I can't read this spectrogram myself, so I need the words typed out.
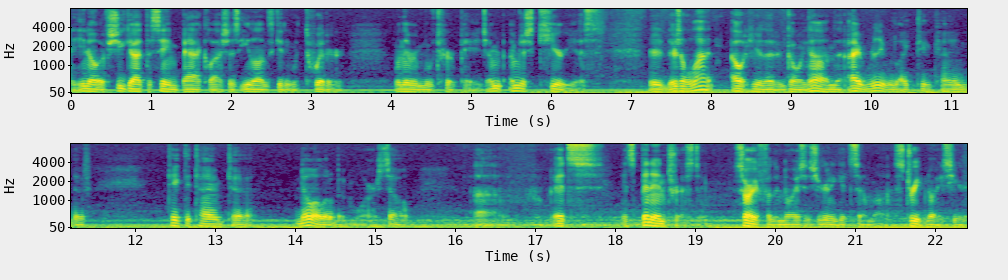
you know, if she got the same backlash as Elon's getting with Twitter when they removed her page. I'm, I'm just curious. There, there's a lot out here that are going on that I really would like to kind of take the time to know a little bit more. So um, it's it's been interesting. sorry for the noises. You're going to get some uh, street noise here.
